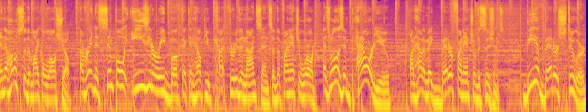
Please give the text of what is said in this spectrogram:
and the host of The Michael Wall Show. I've written a simple, easy to read book that can help you cut through the nonsense of the financial world, as well as empower you on how to make better financial decisions. Be a better steward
